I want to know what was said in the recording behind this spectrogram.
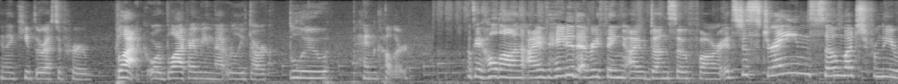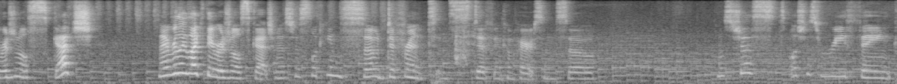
And then keep the rest of her black. Or black, I mean that really dark blue pen color. Okay, hold on. I've hated everything I've done so far. It's just straying so much from the original sketch. And I really like the original sketch, and it's just looking so different and stiff in comparison, so let's just let's just rethink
